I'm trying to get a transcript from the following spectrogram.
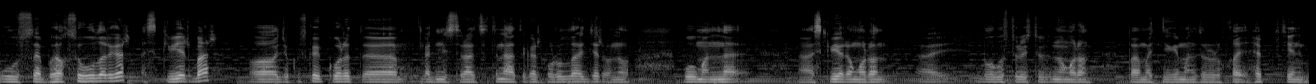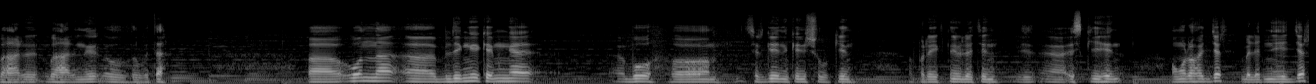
улуса бұғақсы уларгар, сквер бар, Жокускай город администрациятын атыгар хурулла жер, оны бу манна сквер оңорон благоустройствотун оңорон памятниги мана турурукка хептен баарыны ылды бута. Онна билдинги кеминге бу Сергей Николаевич Шулкин проектны үлетин эскиһин оңоро хаджар, белемни хаджар.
